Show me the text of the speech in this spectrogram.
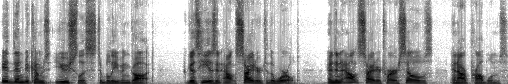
It then becomes useless to believe in God, because he is an outsider to the world, and an outsider to ourselves and our problems.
